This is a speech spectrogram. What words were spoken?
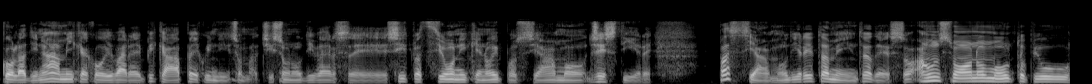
con la dinamica, con i vari pick up e quindi insomma ci sono diverse situazioni che noi possiamo gestire. Passiamo direttamente adesso a un suono molto più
